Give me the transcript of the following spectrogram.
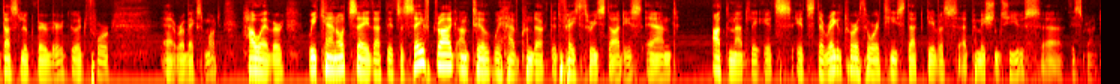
does look very very good for uh, Rabeximod. However, we cannot say that it's a safe drug until we have conducted phase three studies and ultimately it's it's the regulatory authorities that give us uh, permission to use uh, this drug.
